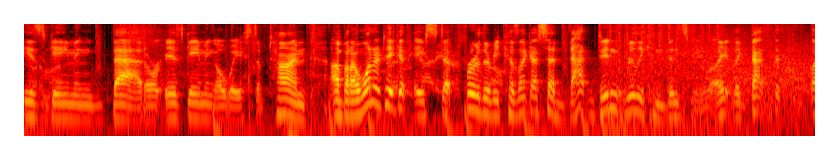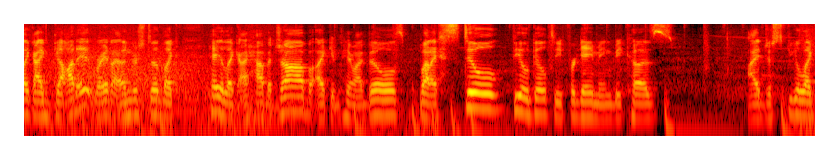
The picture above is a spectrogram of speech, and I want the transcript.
is gaming bad or is gaming a waste of time? Uh, but I want to take it a step further because like I said that didn't really convince me right? Like that, that like I got it right? I understood like hey like I have a job I can pay my bills but I still feel guilty for gaming because I just feel like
